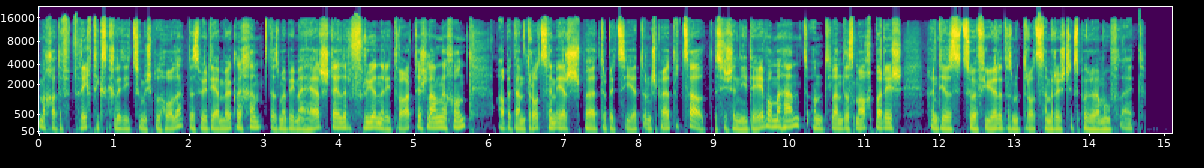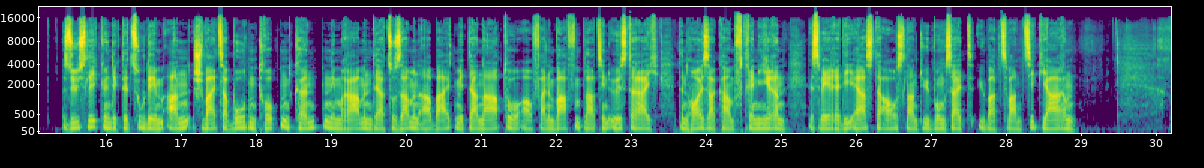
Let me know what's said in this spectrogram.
Man kann den Verpflichtungskredit zum Beispiel holen. Das würde ermöglichen, dass man bei einem Hersteller früher in die Warteschlange kommt, aber dann trotzdem erst später bezieht und später zahlt. Das ist eine Idee, die wir haben und wenn das machbar ist, könnte das dazu führen, dass man trotzdem ein Rüstungsprogramm auflegt. Süßli kündigte zudem an, Schweizer Bodentruppen könnten im Rahmen der Zusammenarbeit mit der NATO auf einem Waffenplatz in Österreich den Häuserkampf trainieren. Es wäre die erste Auslandübung seit über 20 Jahren.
